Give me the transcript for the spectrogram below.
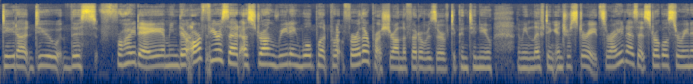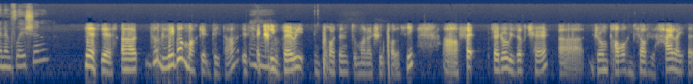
data due this Friday. I mean, there are fears that a strong reading will put pr- further pressure on the Federal Reserve to continue, I mean, lifting interest rates, right, as it struggles to rein in inflation. Yes, yes. Uh, the labor market data is mm-hmm. actually very important to monetary policy. Uh, Fed, Federal Reserve Chair uh, Jerome Powell himself has highlighted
